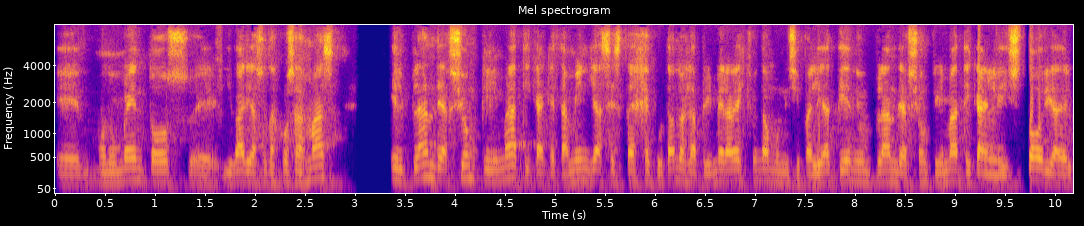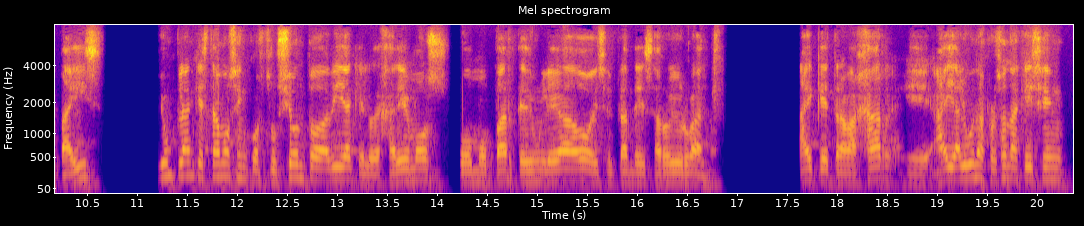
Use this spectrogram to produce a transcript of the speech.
eh, monumentos eh, y varias otras cosas más el plan de acción climática que también ya se está ejecutando. Es la primera vez que una municipalidad tiene un plan de acción climática en la historia del país. Y un plan que estamos en construcción todavía, que lo dejaremos como parte de un legado, es el plan de desarrollo urbano. Hay que trabajar. Eh, hay algunas personas que dicen,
